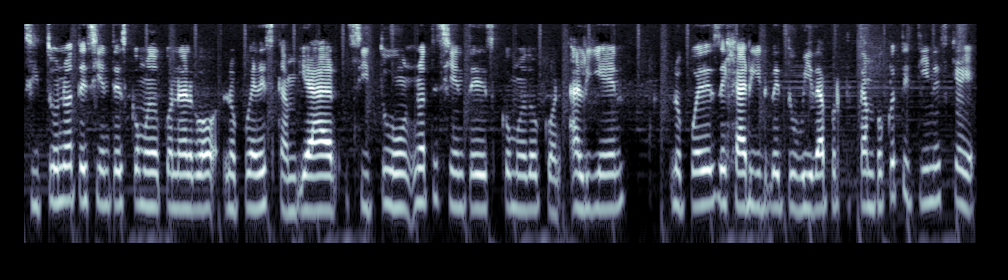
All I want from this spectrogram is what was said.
si tú no te sientes cómodo con algo lo puedes cambiar si tú no te sientes cómodo con alguien lo puedes dejar ir de tu vida porque tampoco te tienes que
